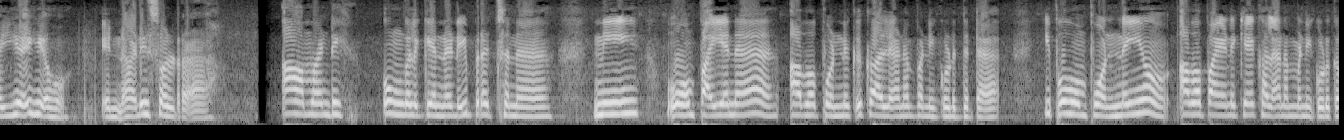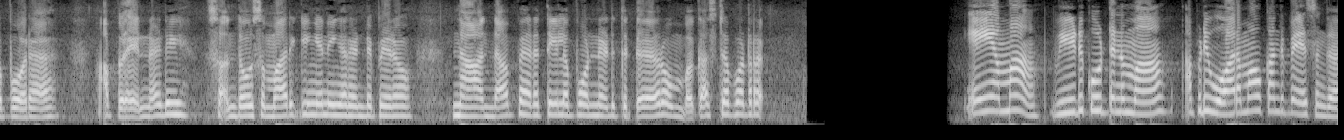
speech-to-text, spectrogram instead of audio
ஐயையோ என்னடி சொல்கிற ஆமாண்டி உங்களுக்கு என்னடி பிரச்சனை? நீ உன் பையனை அவ பொண்ணுக்கு கல்யாணம் பண்ணி கொடுத்துட்ட. இப்போ உன் பொண்ணையும் அவ பையனுக்கே கல்யாணம் பண்ணி கொடுக்க போற. அப்புறம் என்னடி? சந்தோஷமா இருக்கீங்க நீங்க ரெண்டு பேரும். நான் தான் பெறத்தையில பொண்ணு எடுத்துட்டு ரொம்ப கஷ்டப்படுறேன். ஏய் அம்மா வீடு கூட்டணுமா? அப்படி ஓரமா உட்காந்து பேசுங்க.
